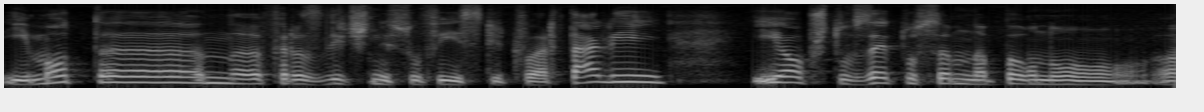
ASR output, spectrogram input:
имота в различни софийски квартали и общо взето съм напълно а,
